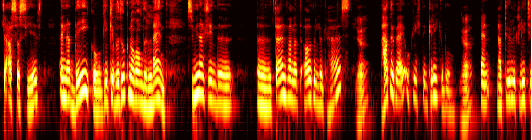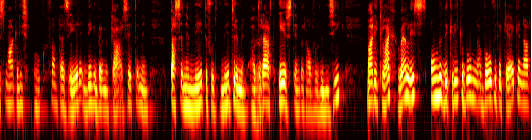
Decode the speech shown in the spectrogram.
geassocieerd. En dat deed ik ook. Ik heb het ook nog onderlijnd. 's middags in de eh, tuin van het ouderlijk huis Ja? hadden wij ook echt een kriekenboom. Ja? En natuurlijk, liedjes maken is ook fantaseren, dingen bij elkaar zetten en passen en meten voor het metrum. En uiteraard eerst en vooral voor de muziek. Maar ik lag wel eens onder de kriekenboom naar boven te kijken. Naar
